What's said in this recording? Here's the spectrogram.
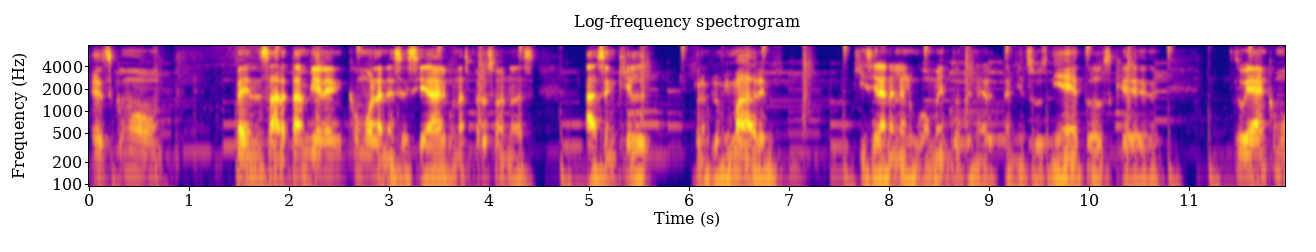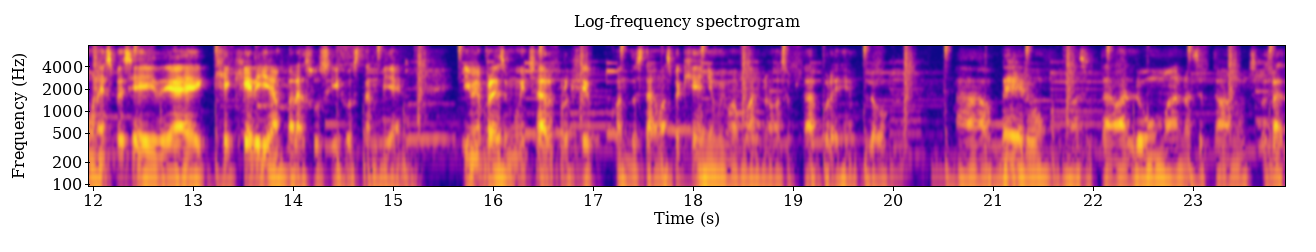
Es como pensar también en cómo la necesidad de algunas personas hacen que, el- por ejemplo, mi madre quisieran en algún momento tener también sus nietos, que tuvieran como una especie de idea de qué querían para sus hijos también. Y me parece muy charro porque cuando estaba más pequeño mi mamá no aceptaba, por ejemplo, a Vero, no aceptaba a Luma, no aceptaba mucho. O sea,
